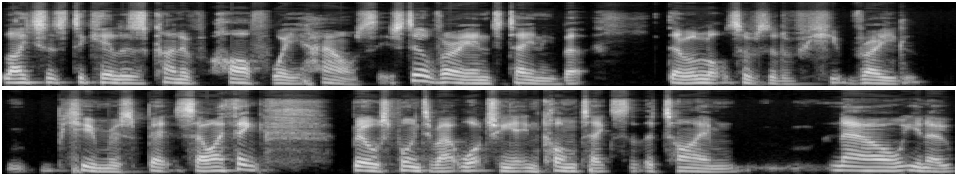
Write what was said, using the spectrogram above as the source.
license to kill is kind of halfway house. It's still very entertaining but there are lots of sort of very humorous bits. So i think bill's point about watching it in context at the time now you know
